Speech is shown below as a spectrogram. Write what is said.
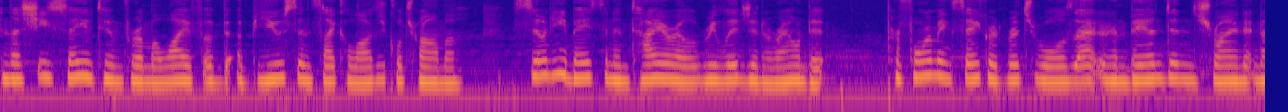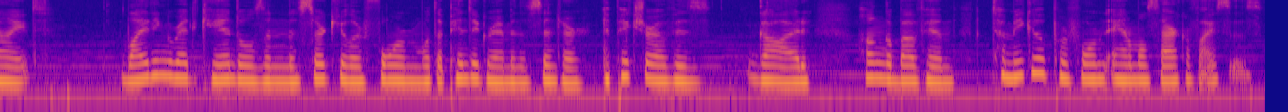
and that she saved him from a life of abuse and psychological trauma. Soon he based an entire religion around it, performing sacred rituals at an abandoned shrine at night, lighting red candles in a circular form with a pentagram in the center, a picture of his God hung above him, Tomiko performed animal sacrifices,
